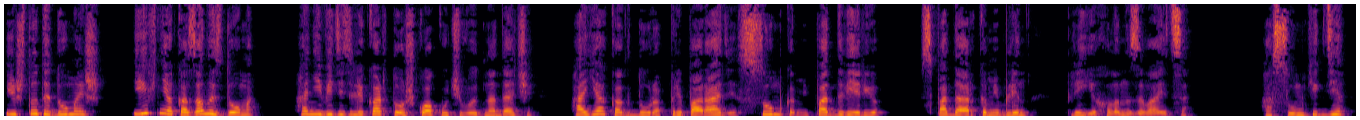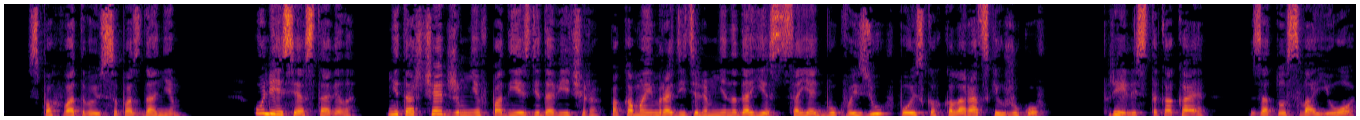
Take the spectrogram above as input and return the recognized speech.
«И что ты думаешь? Их не оказалось дома. Они, видите ли, картошку окучивают на даче. А я, как дура, при параде, с сумками, под дверью. С подарками, блин. Приехала, называется. А сумки где? Спохватываюсь с опозданием. У Леси оставила. Не торчать же мне в подъезде до вечера, пока моим родителям не надоест стоять буквой «зю» в поисках колорадских жуков. Прелесть-то какая! Зато свое,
